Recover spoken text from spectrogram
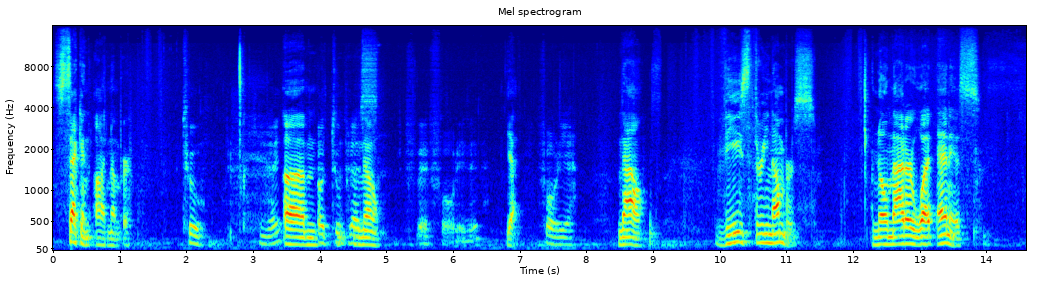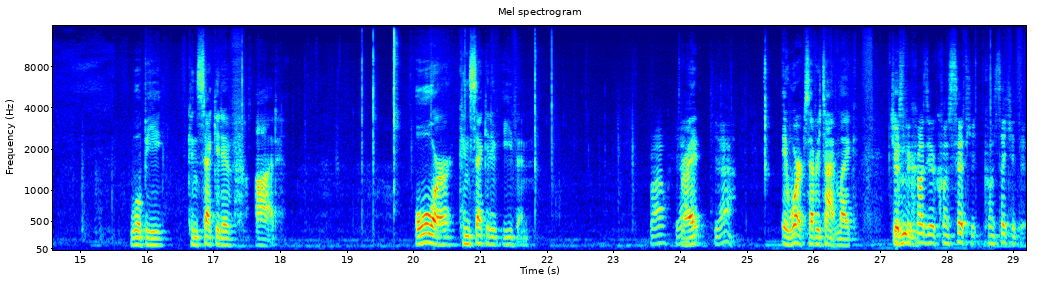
second odd number? Two. Right? Um, oh, two plus no. uh, four, is it? Yeah. Four, yeah. Now, these three numbers, no matter what n is, will be consecutive odd or consecutive even, Wow. Yeah. right? Yeah. It works every time. Like, Just me- because you're consecu- consecutive.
